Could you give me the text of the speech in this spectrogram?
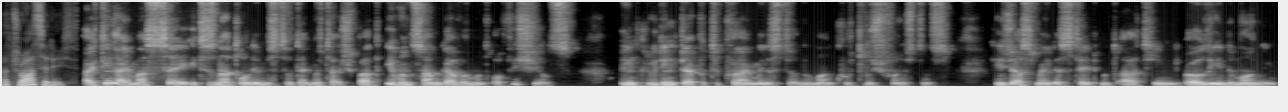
atrocities? I think I must say it is not only Mr. Demirtas, but even some government officials, including Deputy Prime Minister Numan Kurtulmuş, for instance. He just made a statement, I think, early in the morning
